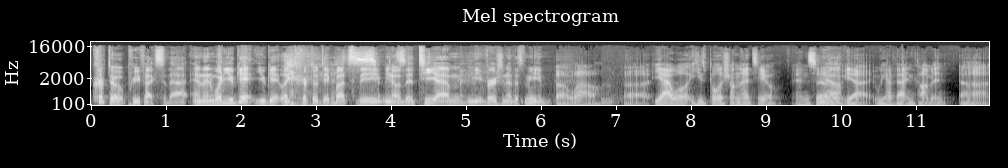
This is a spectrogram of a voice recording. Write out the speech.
crypto prefix to that, and then what do you get? You get like crypto dick butts, the you know the TM me- version of this meme. Oh wow. Uh, yeah. Well, he's bullish on that too, and so Yeah. yeah, we have that in common. Uh,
